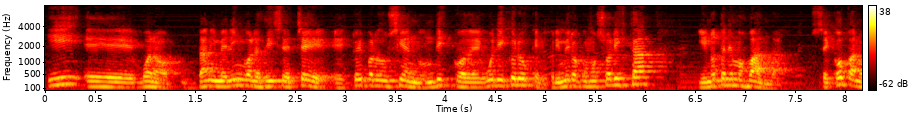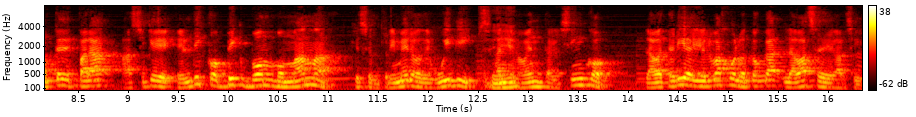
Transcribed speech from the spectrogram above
y eh, bueno, Dani Melingo les dice, che, estoy produciendo un disco de Willy Crook, el primero como solista, y no tenemos banda. Se copan ustedes para, así que el disco Big Bombo Mama, que es el primero de Willy, Sí. año 95, la batería y el bajo lo toca la base de García.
